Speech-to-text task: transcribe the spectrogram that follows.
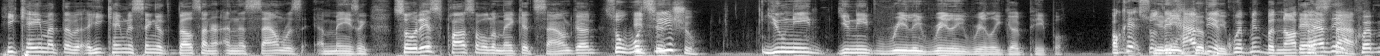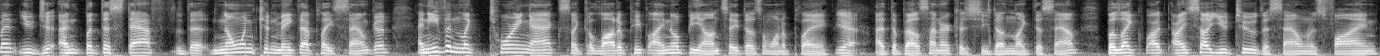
He came at the he came to sing at the Bell Center, and the sound was amazing. So it is possible to make it sound good. So what's It's the ju- issue? You need you need really really really good people. Okay, so You they need have good the people. equipment, but not. They the have the staff. equipment. You ju- and but the staff, the no one can make that place sound good. And even like touring acts, like a lot of people. I know Beyonce doesn't want to play. Yeah. At the Bell Center because she doesn't like the sound. But like I, I saw U2. The sound was fine.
